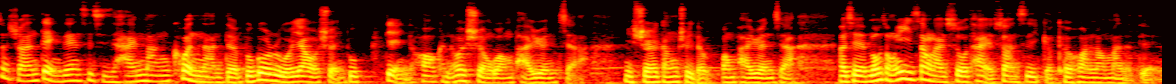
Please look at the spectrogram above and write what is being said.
最喜欢电影这件事其实还蛮困难的。不过如果要我选一部电影的话，我可能会选《王牌冤家》，Michel Gondry 的《王牌冤家》。而且某种意义上来说，它也算是一个科幻浪漫的电影。《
